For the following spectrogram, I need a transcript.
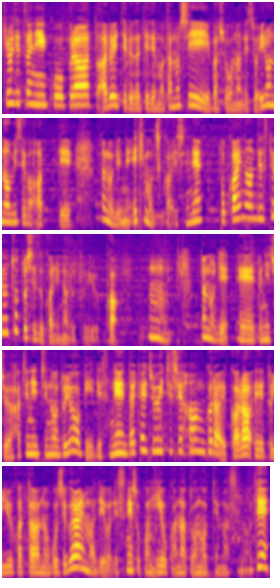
休日にこうプラーっと歩いてるだけでも楽しい場所なんですよ。いろんなお店があって。なのでね駅も近いしね。都会なんですけどちょっと静かになるというか。うん、なので、えーと、28日の土曜日ですね。だいたい11時半ぐらいから、えーと、夕方の5時ぐらいまではですねそこにいようかなと思ってますので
